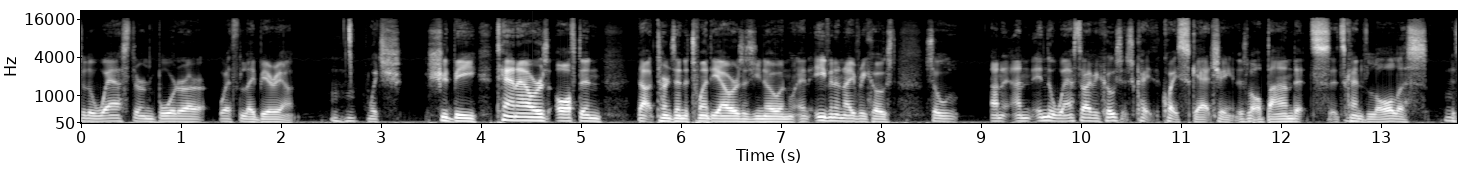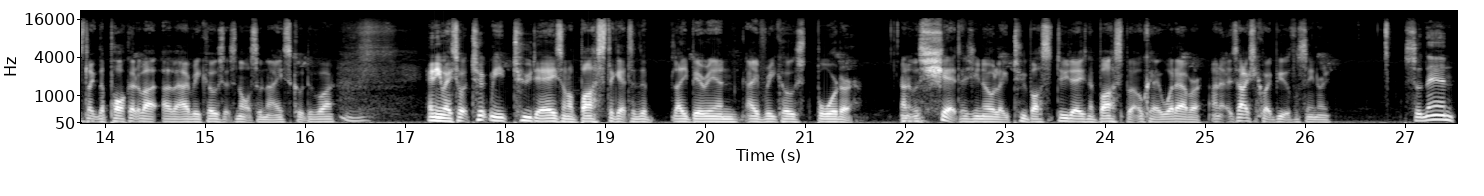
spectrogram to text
to the western border with Liberia, Mm-hmm. which should be 10 hours. Often that turns into 20 hours, as you know, and, and even in Ivory Coast. So. And, and in the west of Ivory Coast, it's quite quite sketchy. There's a lot of bandits. It's kind of lawless. Mm. It's like the pocket of, of Ivory Coast. It's not so nice, Cote d'Ivoire. Mm-hmm. Anyway, so it took me two days on a bus to get to the Liberian Ivory Coast border, and it was shit, as you know, like two bus, two days in a bus. But okay, whatever. And it's actually quite beautiful scenery. So then,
